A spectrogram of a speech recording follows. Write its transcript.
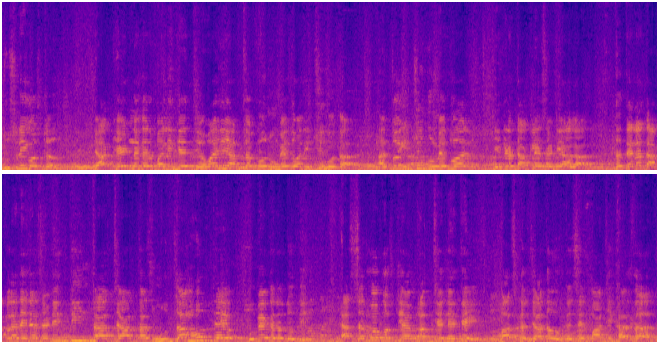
दुसरी गोष्ट या खेड नगरपालिकेत जेव्हाही आमचा कोण उमेदवार इच्छुक होता आणि तो इच्छुक उमेदवार इकडे दाखल्यासाठी आला तर त्याला दाखला देण्यासाठी तीन तास चार तास मुद्दाम होत ते उभे करत होते. या सर्व गोष्टी आमचे नेते भास्कर जाधव तसेच माजी खासदार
